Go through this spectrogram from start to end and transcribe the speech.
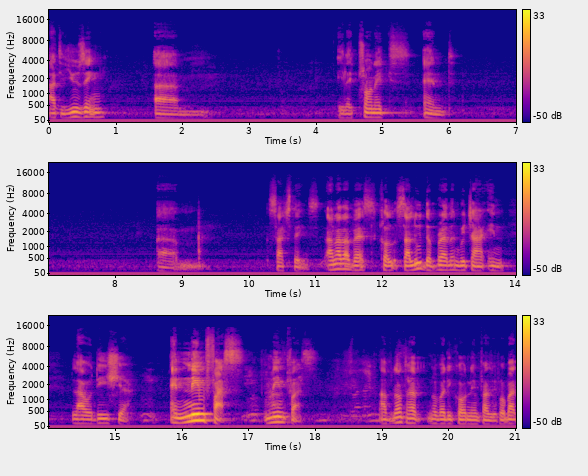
at using um, electronics and um, such things. Another verse called Salute the brethren which are in Laodicea and Nymphas. Nymphas. I've not heard nobody called Nymphas before, but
